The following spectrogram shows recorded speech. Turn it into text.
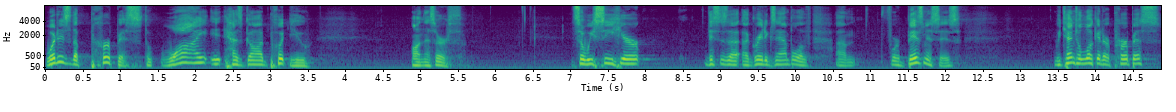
What is the purpose? The, why it, has God put you on this earth? So we see here, this is a, a great example of um, for businesses, we tend to look at our purpose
